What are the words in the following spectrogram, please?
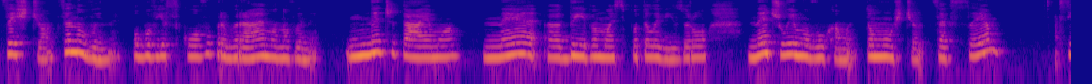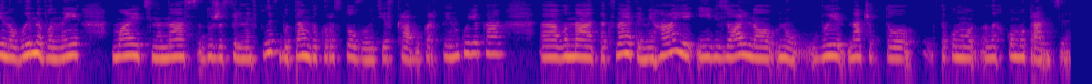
Це що? Це новини. Обов'язково прибираємо новини. Не читаємо, не е, дивимось по телевізору, не чуємо вухами, тому що це все, всі новини, вони мають на нас дуже сильний вплив, бо там використовують яскраву картинку, яка е, вона, так знаєте, мігає, і візуально ну, ви начебто в такому легкому трансі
